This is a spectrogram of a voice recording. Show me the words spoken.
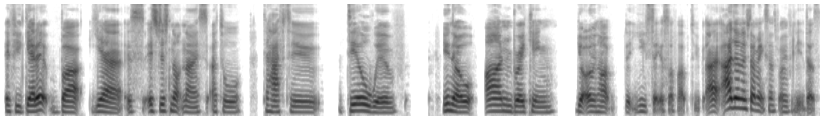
if you get it, but yeah, it's, it's just not nice at all to have to deal with, you know, unbreaking your own heart that you set yourself up to. I, I don't know if that makes sense, but hopefully it does.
